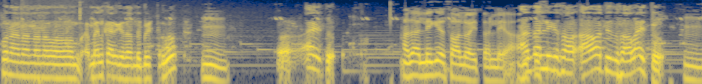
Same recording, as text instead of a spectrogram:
ಪುನಃ ನನ್ನನ್ನು ಮೆಲ್ಕಾರಿಗೆ ತಂದು ಬಿಟ್ಟರು. ಹ್ಮ್. ಆಯ್ತು. ಅದು ಅಲ್ಲಿಗೆ ಸಾಲ್ವ್ ಆಯ್ತು ಅಲ್ಲಿ ಅದು ಅಲ್ಲಿಗೆ ಆವತ್ತಿದ್ದು ಸಾಲ್ವ್ ಆಯ್ತು. ಹ್ಮ್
